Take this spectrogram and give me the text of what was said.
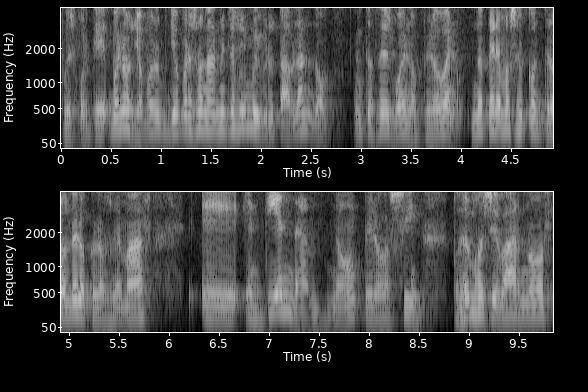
pues porque, bueno, yo, yo personalmente soy muy bruta hablando, entonces, bueno, pero bueno, no tenemos el control de lo que los demás eh, entiendan, ¿no? Pero sí, podemos llevarnos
